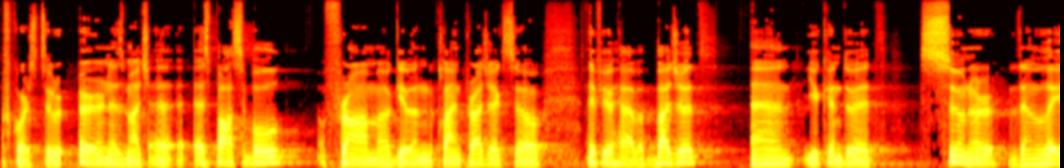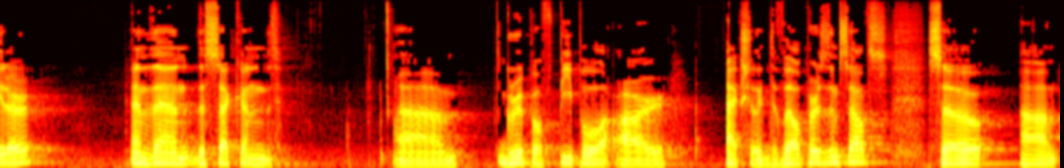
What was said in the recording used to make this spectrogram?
of course, to earn as much uh, as possible from a given client project. So if you have a budget and you can do it sooner than later, and then the second um, group of people are actually developers themselves. So um,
